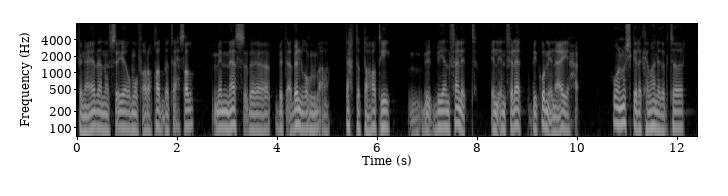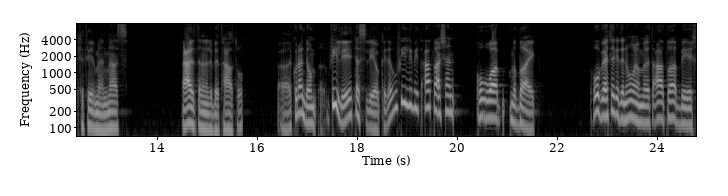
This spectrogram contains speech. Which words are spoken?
في العيادة النفسية ومفارقات بتحصل من ناس بتقابلهم تحت التعاطي بينفلت. الانفلات بيكون إلى أي حد. هو المشكلة كمان يا دكتور كثير من الناس عادة اللي بيتعاطوا آه، يكون عندهم في اللي تسلية وكذا وفي اللي بيتعاطى عشان هو متضايق. هو بيعتقد إنه هو لما يتعاطى بيخ...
